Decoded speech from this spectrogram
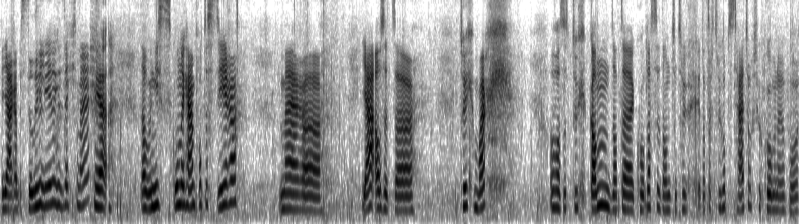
een jaar hebben stilgeleden, zeg maar. Ja. Dat we niet konden gaan protesteren. Maar uh, ja, als het uh, terug mag, of als het terug kan, dat, uh, ik hoop dat, ze dan terug, dat er terug op straat wordt gekomen ervoor.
